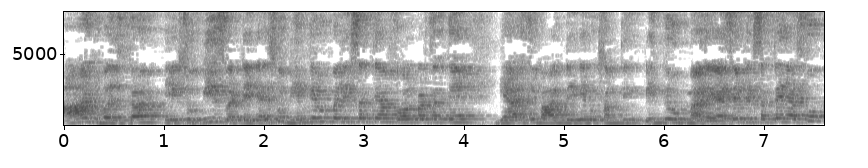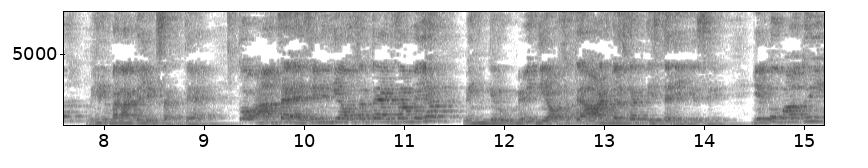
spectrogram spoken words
आठ बजकर एक सौ बीस बटे ग्यारह। इसको भिन्न के रूप में लिख सकते हैं, आप सॉल्व कर सकते हैं। ग्यारह से भाग देंगे तो समथिंग भिन्न के रूप में आ जाएगा। ऐसे भी लिख सकते हैं या इसको भिन्न बना के लिख सकते हैं। तो आंसर ऐसे भी दिया हो सकता है एग्ज़ाम में या भिन्न के रूप में भी दिया हो सकता है। आठ बजकर इस तरीके से। ये तो बात हुई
